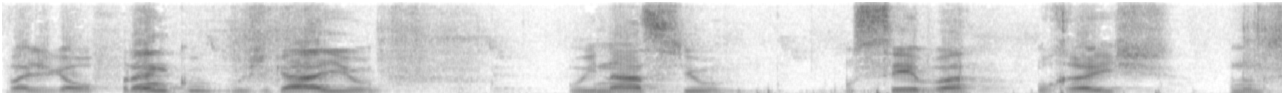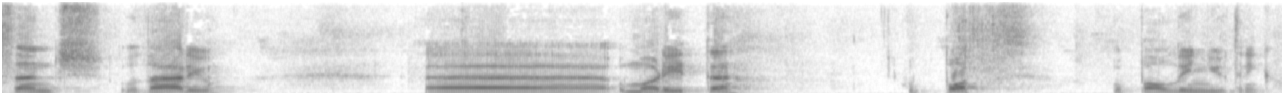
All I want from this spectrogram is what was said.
Vai jogar o Franco, o Gaio, o Inácio, o Seba, o Reis, o Nuno Santos, o Dário, uh, o Morita, o Pote, o Paulinho e o Trincão.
